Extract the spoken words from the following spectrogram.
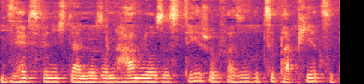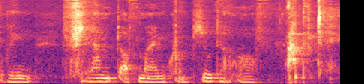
Und selbst wenn ich da nur so ein harmloses Tejo versuche zu Papier zu bringen, flammt auf meinem Computer auf. Update.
